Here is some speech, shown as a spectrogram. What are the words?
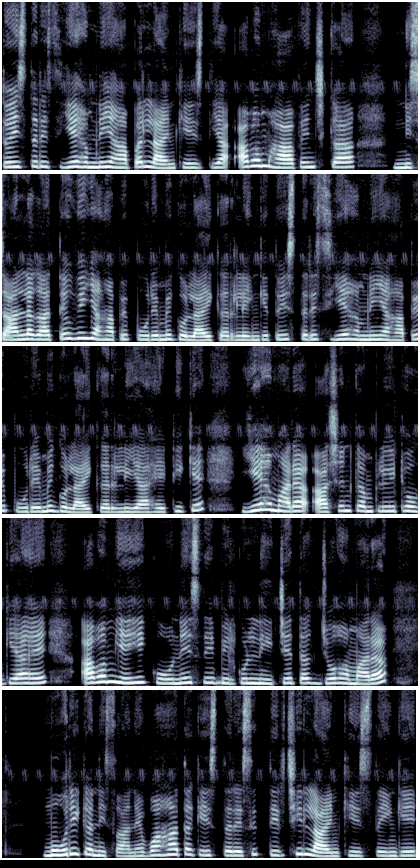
तो इस तरह से ये हमने यहाँ पर लाइन खींच दिया। अब हम हाफ़ इंच का निशान लगाते हुए यहाँ पे पूरे में गुलाई कर लेंगे। तो इस तरह से ये हमने यहाँ पे पूरे में गुलाई कर लिया है, ठीक है? ये हमारा आसन कंप्लीट हो गया है। अब हम यही कोने से बिल्कुल नीचे तक जो हमारा मोहरी का निशान है। वहाँ तक इस तरह से तिरछी लाइन खींच देंगे।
